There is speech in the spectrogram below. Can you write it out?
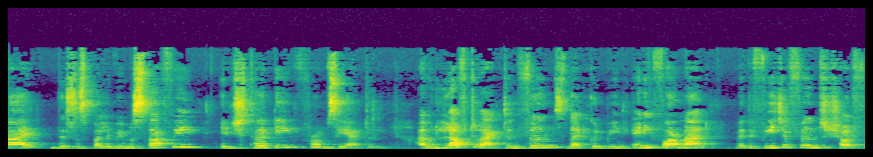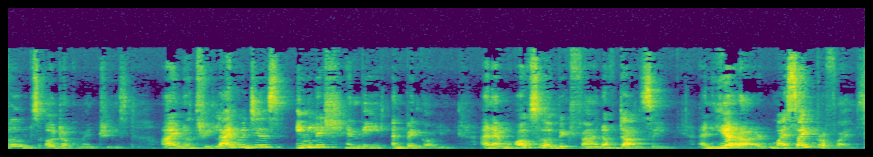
Hi, this is Pallabi Mustafi, age 30 from Seattle. I would love to act in films that could be in any format, whether feature films, short films, or documentaries. I know three languages English, Hindi, and Bengali, and I'm also a big fan of dancing. And here are my side profiles.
